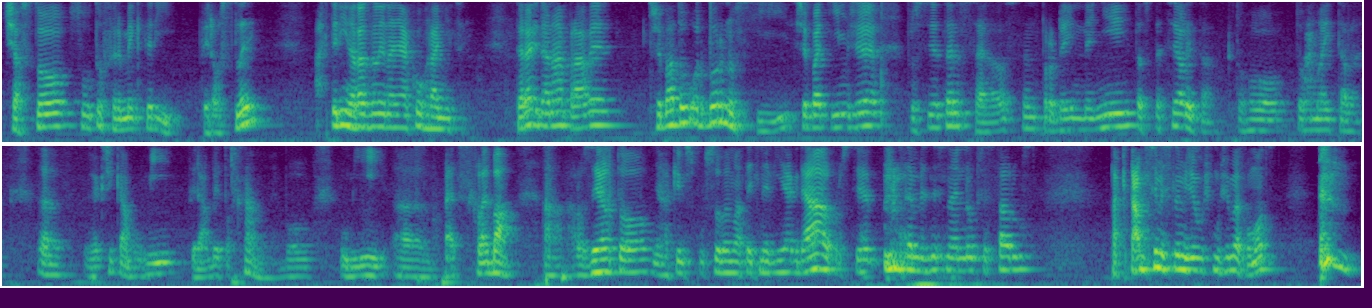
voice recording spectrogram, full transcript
často jsou to firmy, které vyrostly a které narazily na nějakou hranici, která je daná právě třeba tou odborností, třeba tím, že prostě ten sales, ten prodej není ta specialita toho, toho majitele. Eh, jak říkám, umí vyrábět okna, nebo umí uh, péct chleba a rozjel to nějakým způsobem a teď neví, jak dál. Prostě ten biznis najednou přestal růst. Tak tam si myslím, že už můžeme pomoct.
